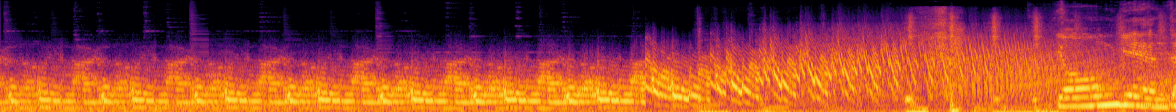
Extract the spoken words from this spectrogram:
了，会来了，会来了，会来了，会来了，会来了，会来了，永远的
